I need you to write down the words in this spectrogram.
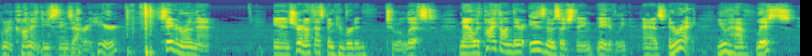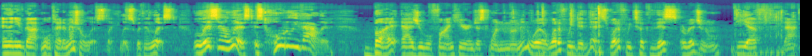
I'm going to comment these things out right here, save and run that, and sure enough, that's been converted to a list. Now with Python, there is no such thing natively as an array. You have lists, and then you've got multidimensional lists, like list within list. List in a list is totally valid, but as you will find here in just one moment, well, what if we did this? What if we took this original, df that,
